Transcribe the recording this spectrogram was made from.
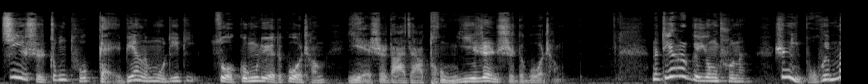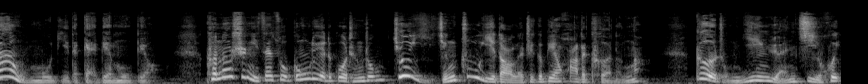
即使中途改变了目的地，做攻略的过程也是大家统一认识的过程。那第二个用处呢，是你不会漫无目的的改变目标，可能是你在做攻略的过程中就已经注意到了这个变化的可能啊。各种因缘际会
